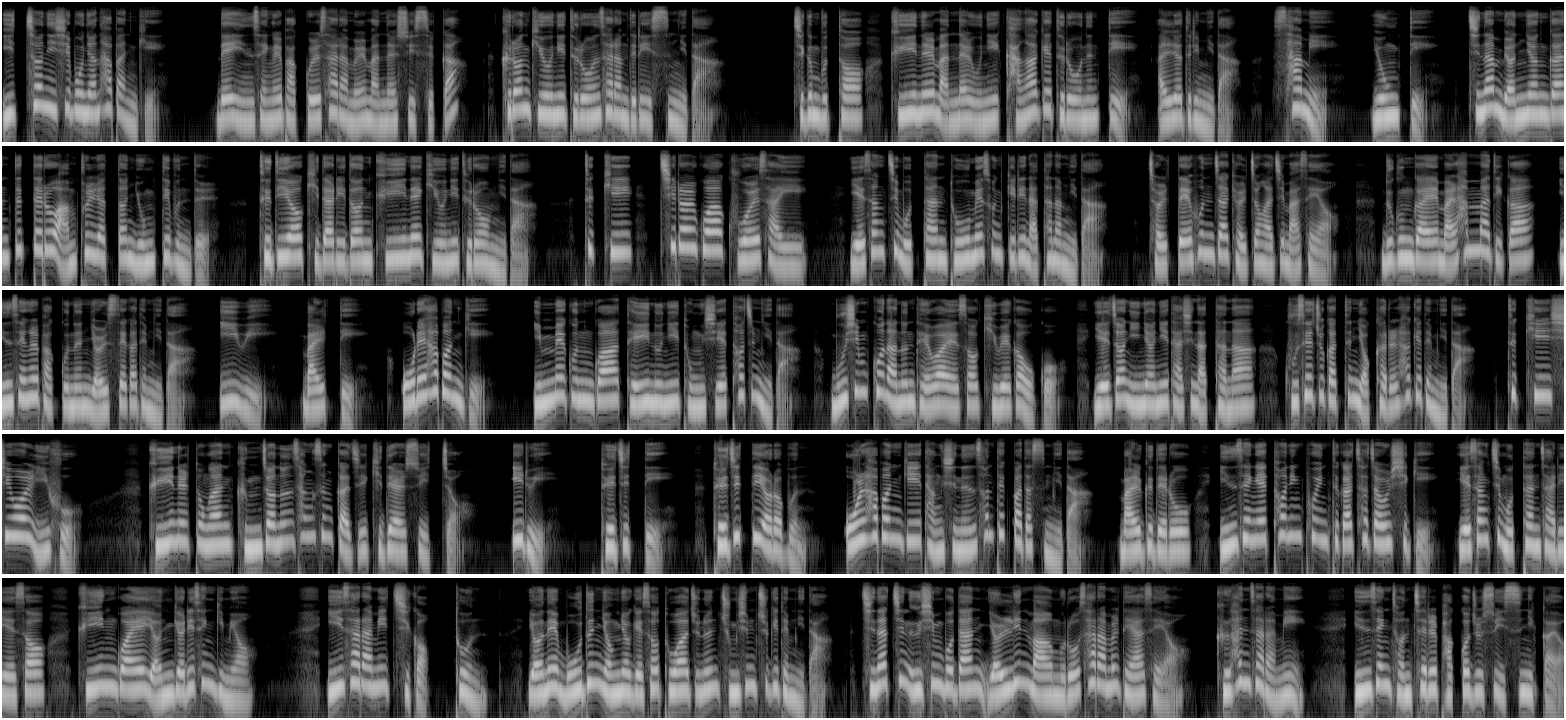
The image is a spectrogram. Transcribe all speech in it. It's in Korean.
2025년 하반기 내 인생을 바꿀 사람을 만날 수 있을까? 그런 기운이 들어온 사람들이 있습니다. 지금부터 귀인을 만날 운이 강하게 들어오는 띠 알려드립니다. 3위 용띠 지난 몇 년간 뜻대로 안 풀렸던 용띠분들 드디어 기다리던 귀인의 기운이 들어옵니다. 특히 7월과 9월 사이 예상치 못한 도움의 손길이 나타납니다. 절대 혼자 결정하지 마세요. 누군가의 말 한마디가 인생을 바꾸는 열쇠가 됩니다. 2위, 말띠. 올해 하반기, 인매군과 대인운이 동시에 터집니다. 무심코 나눈 대화에서 기회가 오고 예전 인연이 다시 나타나 구세주 같은 역할을 하게 됩니다. 특히 10월 이후, 귀인을 통한 금전운 상승까지 기대할 수 있죠. 1위, 돼지띠. 돼지띠 여러분, 올 하반기 당신은 선택받았습니다. 말 그대로 인생의 터닝 포인트가 찾아올 시기, 예상치 못한 자리에서 귀인과의 연결이 생기며 이 사람이 직업, 돈, 연애 모든 영역에서 도와주는 중심축이 됩니다. 지나친 의심보단 열린 마음으로 사람을 대하세요. 그 한 사람이 인생 전체를 바꿔줄 수 있으니까요.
